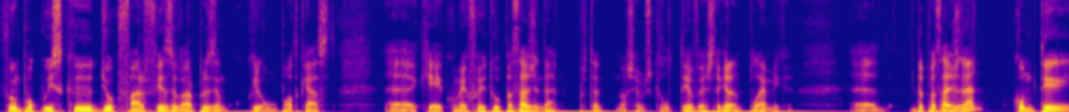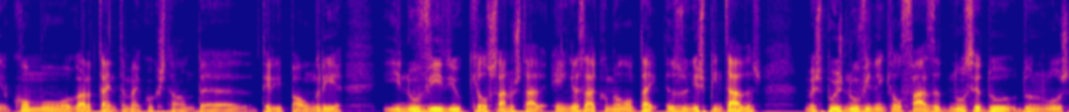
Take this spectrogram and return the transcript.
Foi um pouco isso que Diogo Faro fez agora, por exemplo, criou um podcast uh, que é como é que foi a tua passagem de ano. Portanto, nós sabemos que ele teve esta grande polémica uh, da passagem de ano, como, tem, como agora tem também com a questão de ter ido para a Hungria e no vídeo que ele está no estádio, é engraçado como ele não tem as unhas pintadas, mas depois no vídeo em que ele faz a denúncia do, do Luz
